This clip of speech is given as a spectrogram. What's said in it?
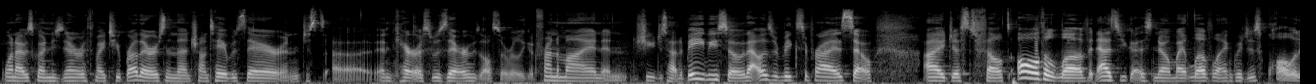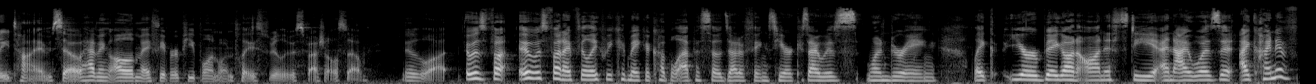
when I was going to dinner with my two brothers, and then Shantae was there, and just uh, and Karis was there, who's also a really good friend of mine, and she just had a baby, so that was a big surprise. So I just felt all the love, and as you guys know, my love language is quality time. So having all of my favorite people in one place really was special. So it was a lot. It was fun. It was fun. I feel like we could make a couple episodes out of things here because I was wondering, like, you're big on honesty, and I wasn't. I kind of.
